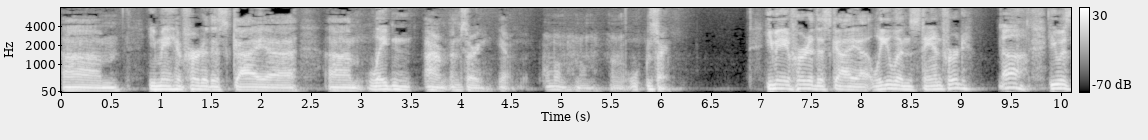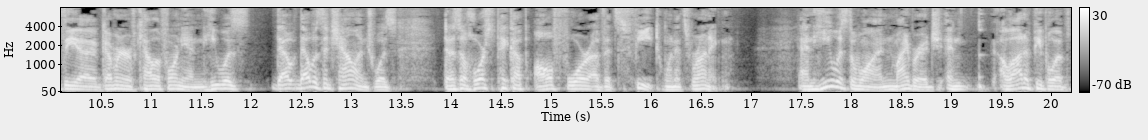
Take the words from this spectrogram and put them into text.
Um, you may have heard of this guy, uh, um, Layden. Um, I'm sorry. Yeah. Hold on, hold on, hold on. I'm sorry. You may have heard of this guy, uh, Leland Stanford. Ah. He was the uh, governor of California, and he was that. That was the challenge: was does a horse pick up all four of its feet when it's running? And he was the one, Muybridge, and a lot of people have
